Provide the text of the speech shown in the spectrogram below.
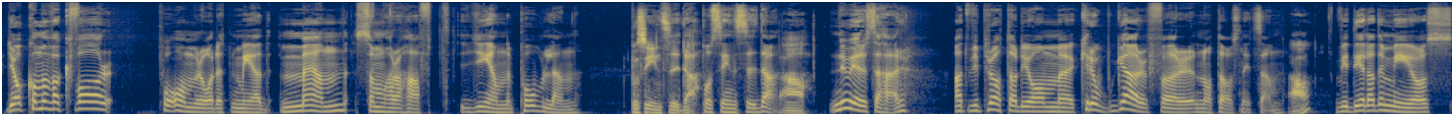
Jag kommer vara kvar på området med män som har haft genpoolen På sin sida. på sin sida. Ja. Nu är det så här att vi pratade ju om eh, krogar för något avsnitt sen. Ja. Vi delade med oss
